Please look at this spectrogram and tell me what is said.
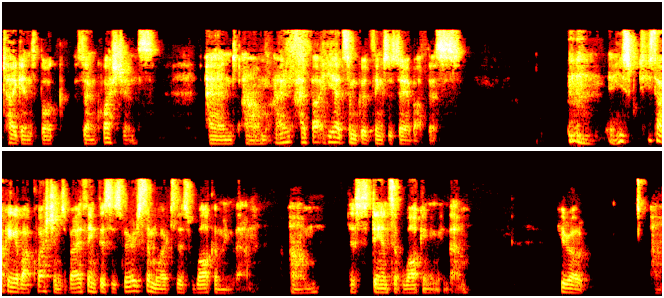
Taigen's book, Zen Questions and um, I, I, thought he had some good things to say about this. he's he's talking about questions, but I think this is very similar to this welcoming them, um, this stance of welcoming them. He wrote, uh,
